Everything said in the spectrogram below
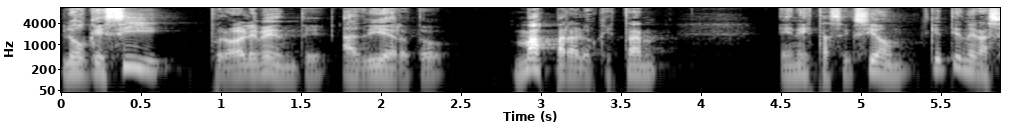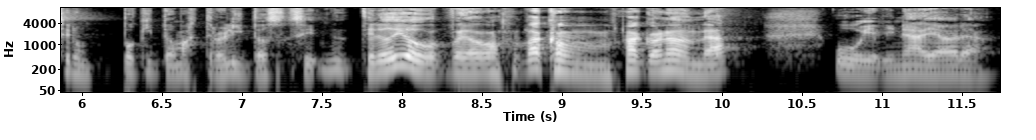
Lo que sí, probablemente, advierto, más para los que están en esta sección, que tienden a ser un poquito más trolitos. Te lo digo, pero va con, va con onda. Uy, el Inadi ahora.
